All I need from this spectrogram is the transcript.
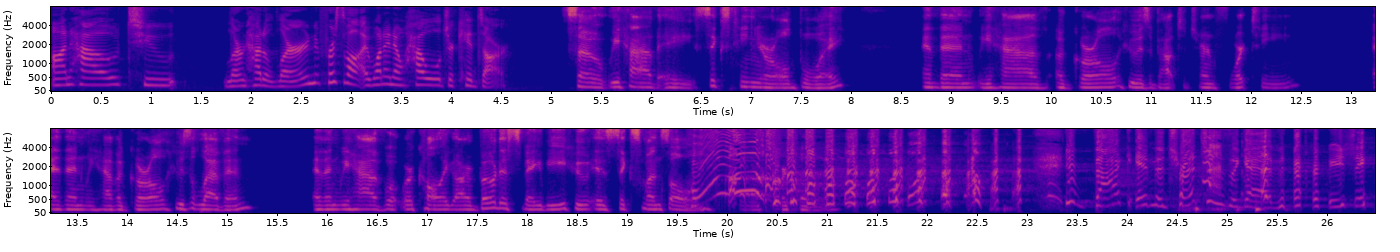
on how to learn how to learn. First of all, I want to know how old your kids are. So we have a 16 year old boy, and then we have a girl who is about to turn 14, and then we have a girl who's 11, and then we have what we're calling our bonus baby who is six months old. You're back in the trenches again, Rishi.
